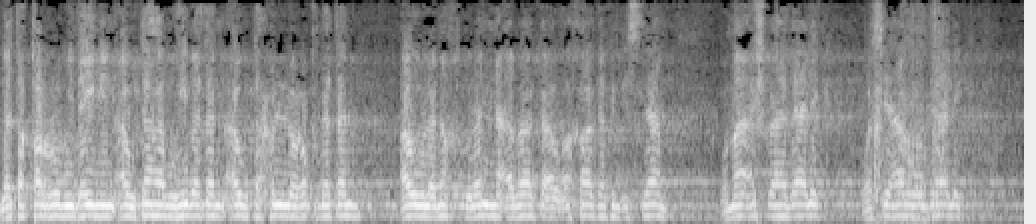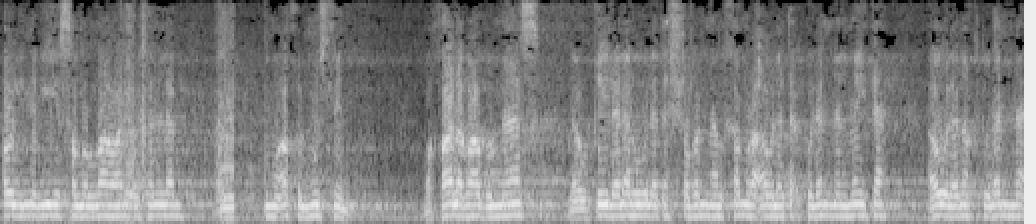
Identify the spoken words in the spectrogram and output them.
لتقر بدين أو تهب هبة أو تحل عقدة أو لنقتلن أباك أو أخاك في الإسلام. وما أشبه ذلك وسعه ذلك. قول النبي صلى الله عليه وسلم المسلم أخو المسلم. وقال بعض الناس لو قيل له لتشربن الخمر أو لتأكلن الميتة أو لنقتلن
